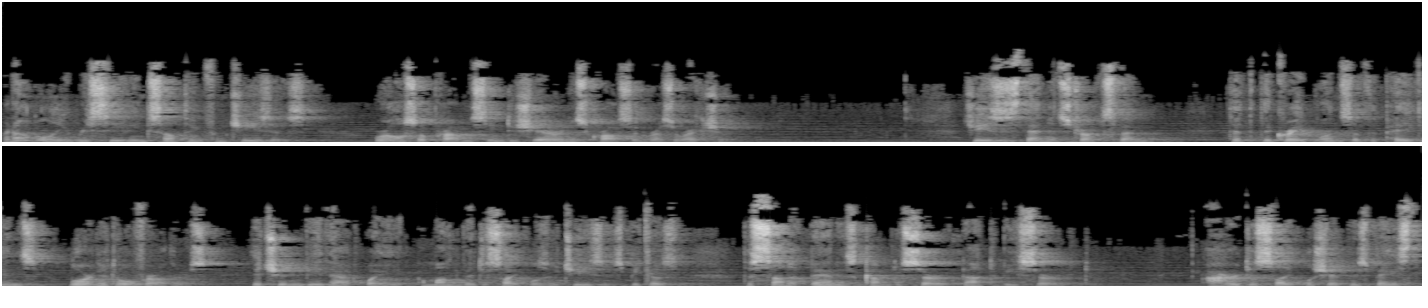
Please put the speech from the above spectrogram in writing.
we're not only receiving something from Jesus, we're also promising to share in his cross and resurrection. Jesus then instructs them that the great ones of the pagans lord it over others. It shouldn't be that way among the disciples of Jesus because the Son of Man has come to serve, not to be served. Our discipleship is based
